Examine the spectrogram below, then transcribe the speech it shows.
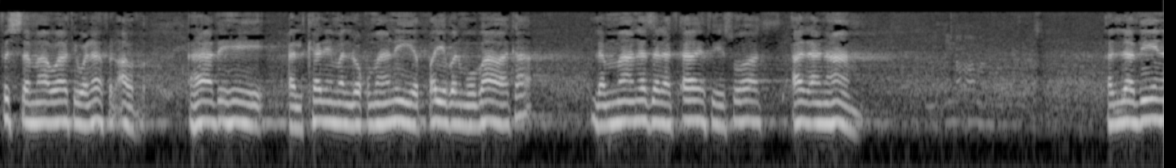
في السماوات ولا في الأرض. هذه الكلمة اللقمانية الطيبة المباركة لما نزلت آية في سورة الأنعام. الذين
